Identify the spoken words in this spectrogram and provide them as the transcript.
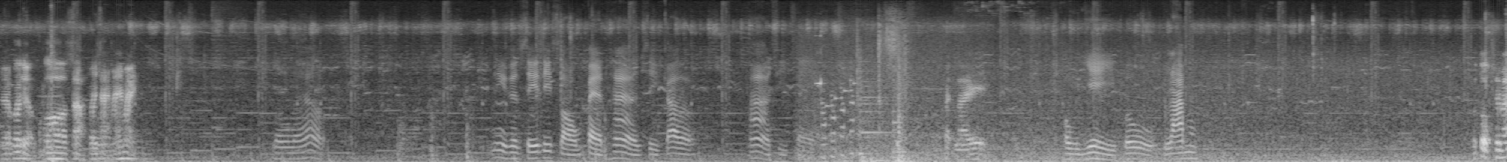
แล้วก็เดี๋ยวก็สั่งไปถ่ายไม้ใหม่ลงแล้ว นี่คือซีที่สองแปดห้าสี่เก้า ห้าสี่แปดแปดไลท์โอ้เย่โบลฝนตกใช่ไหม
